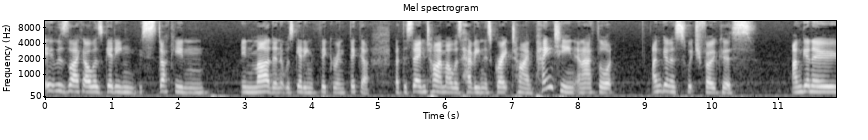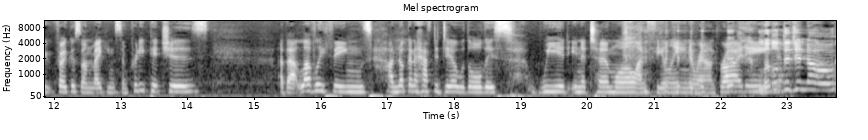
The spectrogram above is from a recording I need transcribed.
it was like I was getting stuck in in mud and it was getting thicker and thicker. At the same time, I was having this great time painting, and I thought, I'm going to switch focus. I'm going to focus on making some pretty pictures about lovely things. I'm not going to have to deal with all this weird inner turmoil I'm feeling around writing. Little did you know.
